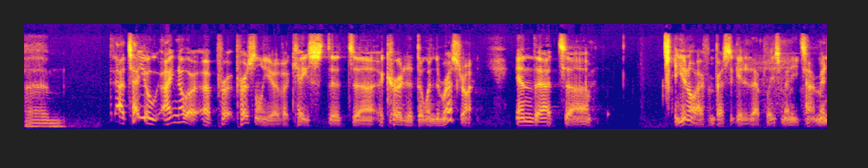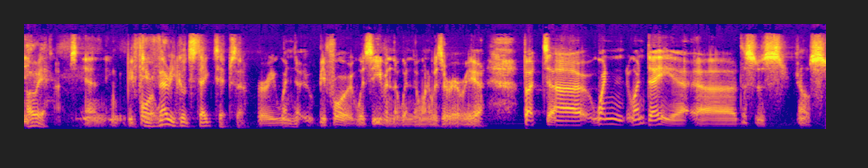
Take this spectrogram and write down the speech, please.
Um, I'll tell you, I know a, a per- personally of a case that uh, occurred at the Wyndham restaurant, and that uh, you know I've investigated that place many times, many, Oh, yeah. times, and before very good steak tips, though. very window before it was even the window when it was a area. But uh, one one day, uh, uh, this was you know, s-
